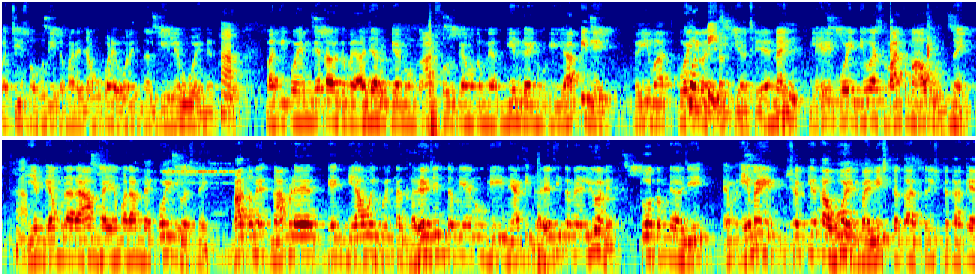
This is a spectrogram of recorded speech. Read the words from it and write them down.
પચીસો સુધી તમારે જવું પડે ઓરિજિનલ ઘી લેવું હોય ને બાકી કોઈ એમ કહેતા હોય કે ભાઈ હજાર રૂપિયાનું આઠસો રૂપિયાનું તમને ગીર ગાયનું ઘી આપી દે તો એ વાત કોઈ દિવસ શક્ય છે. નહીં. એટલે એવી કોઈ દિવસ વાતમાં આવવું જ નહીં. એમ કે અમારે આમ થાય અમારે આમ થાય કોઈ દિવસ નહીં. હા તમે ગામડે કે ગયા હોય કોઈકના ઘરે જઈને તમે એનું ઘી ત્યાંથી ઘરેથી તમે લ્યો ને તો તમને હજી એમ એમાંય શક્યતા હોય કે ભાઈ વીસ ટકા ત્રીસ ટકા કે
